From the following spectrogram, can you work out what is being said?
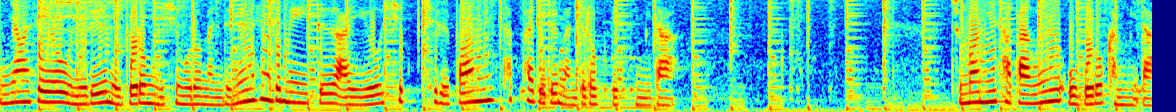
안녕하세요. 오늘은 오버록 미싱으로 만드는 핸드메이드 아이오 17번 사파리를 만들어 보겠습니다. 주머니 사방을 오버록 합니다.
